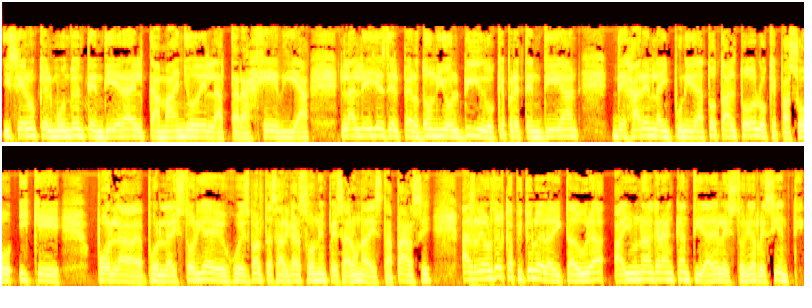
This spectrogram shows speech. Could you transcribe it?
hicieron que el mundo entendiera el tamaño de la tragedia, las leyes del perdón y olvido que pretendían dejar en la impunidad total todo lo que pasó y que por la, por la historia de juez Baltasar Garzón empezaron a destaparse. Alrededor del capítulo de la dictadura hay una gran cantidad de la historia reciente.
